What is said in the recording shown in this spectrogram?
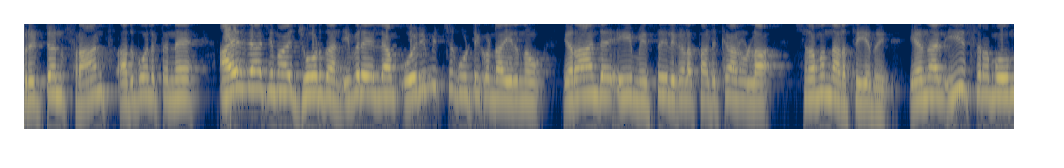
ബ്രിട്ടൻ ഫ്രാൻസ് അതുപോലെ തന്നെ അയൽ രാജ്യമായ ജോർദാൻ ഇവരെല്ലാം ഒരുമിച്ച് കൂട്ടിക്കൊണ്ടായിരുന്നു ഇറാന്റെ ഈ മിസൈലുകളെ തടുക്കാനുള്ള ശ്രമം നടത്തിയത്. എന്നാൽ ഈ ശ്രമവും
